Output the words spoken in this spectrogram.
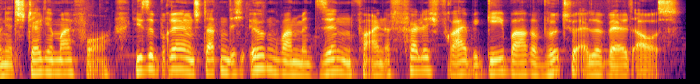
Und jetzt stell dir mal vor, diese Brillen statten dich irgendwann mit Sinnen für eine völlig frei begehbare virtuelle Welt aus.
